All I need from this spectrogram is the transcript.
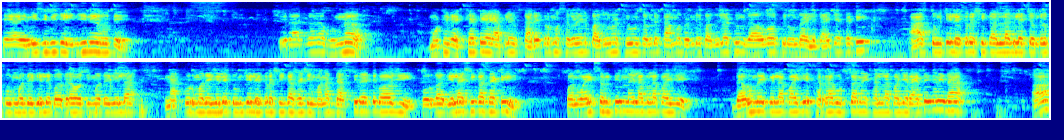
त्या एम चे इंजिनियर होते. ते राजदादा घुमणार. मोठे व्याख्याते आहे आपले कार्यक्रम सगळे बाजूला ठेवून सगळे कामधंदे बाजूला ठेवून गावगाव फिरून राहिले. कायच्यासाठी आज तुमचे लेकरं शिकायला लागले चंद्रपूरमध्ये गेले भद्रावतीमध्ये गेला नागपूरमध्ये गेले तुमचे लेकरं शिकासाठी मनात जास्ती राहते बाबाजी पोरगा गेला शिकासाठी पण वाईट संगतीत नाही लागला पाहिजे. दारू नाही पिला पाहिजे खर्रा गुटका नाही खाल्ला पाहिजे. राहते का नाही धाक हा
